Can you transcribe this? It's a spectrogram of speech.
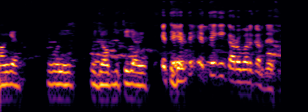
ਮੰਗ ਹੈ ਕਿ ਉਹਨੂੰ ਕੋਈ ਜੌਬ ਦਿੱਤੀ ਜਾਵੇ। ਇੱਥੇ ਇੱਥੇ ਇੱਥੇ ਕੀ ਕਾਰੋਬਾਰ ਕਰਦੇ ਸੀ?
